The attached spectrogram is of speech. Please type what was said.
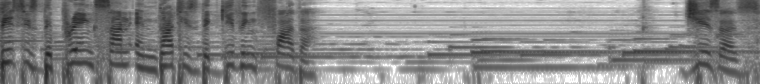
this is the praying son and that is the giving father. Jesus,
